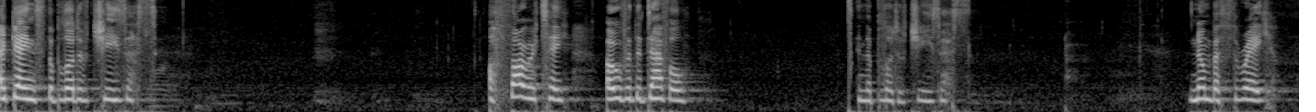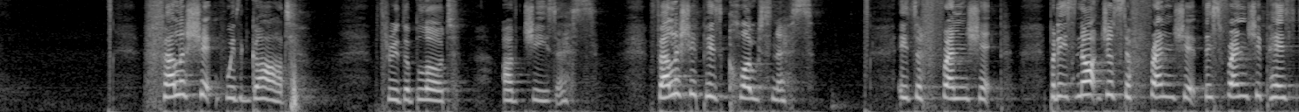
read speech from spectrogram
against the blood of Jesus. Authority over the devil in the blood of Jesus. Number three, fellowship with God through the blood of Jesus. Fellowship is closeness, it's a friendship. But it's not just a friendship. This friendship is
